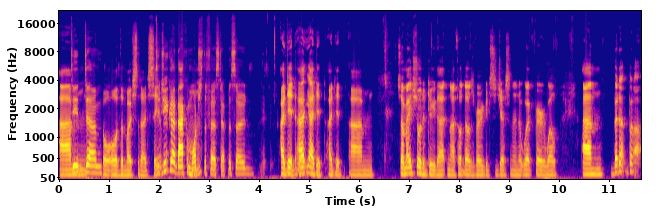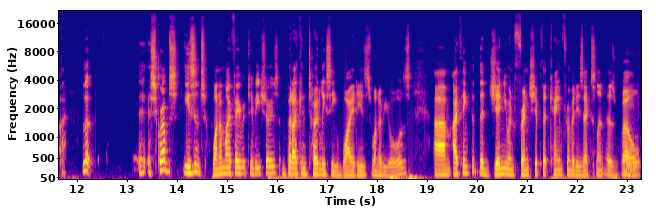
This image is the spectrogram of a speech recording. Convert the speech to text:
Um, Did um, or, or the most that I'd seen. did you go back and watch the first episode? I did. Uh, yeah, I did. I did. Um, so I made sure to do that, and I thought that was a very good suggestion, and it worked very well. Um, but uh, but uh, look, uh, Scrubs isn't one of my favorite TV shows, but I can totally see why it is one of yours. Um, I think that the genuine friendship that came from it is excellent as well.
